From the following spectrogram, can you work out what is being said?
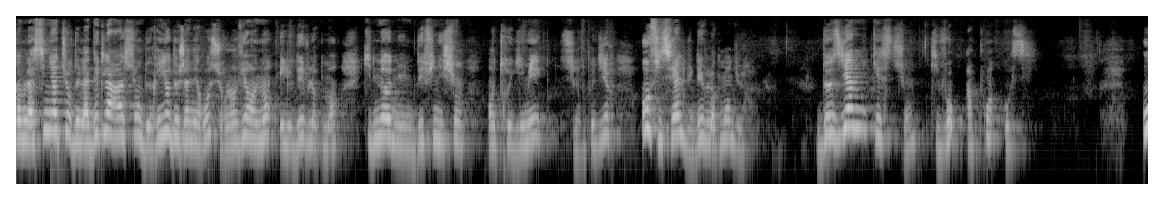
comme la signature de la déclaration de Rio de Janeiro sur l'environnement et le développement, qui donne une définition, entre guillemets, si l'on peut dire, officielle du développement durable. Deuxième question qui vaut un point aussi. Où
